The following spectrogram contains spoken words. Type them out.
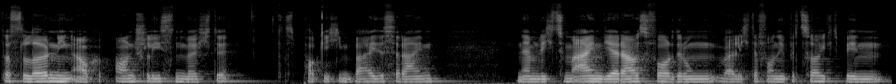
das Learning auch anschließen möchte. Das packe ich in beides rein. Nämlich zum einen die Herausforderung, weil ich davon überzeugt bin,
